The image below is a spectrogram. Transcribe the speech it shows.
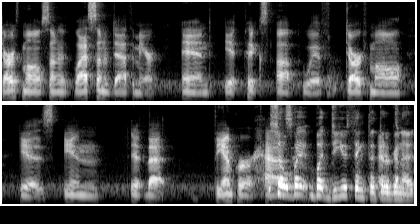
Darth Maul, son of, Last Son of Dathomir, and it picks up with Darth Maul is in it that the Emperor has. So, but but do you think that they're gonna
